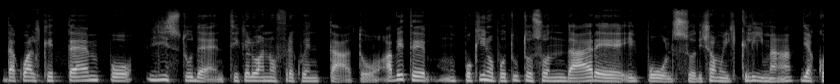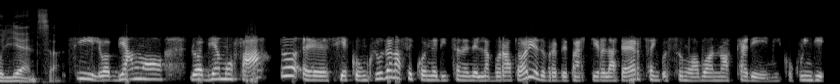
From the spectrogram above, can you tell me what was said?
da qualche tempo, gli studenti che lo hanno frequentato, avete un pochino potuto sondare il polso, diciamo il clima di accoglienza? Sì, lo abbiamo, lo abbiamo fatto, eh, si è conclusa la seconda edizione del laboratorio e dovrebbe partire la terza in questo nuovo anno accademico, quindi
